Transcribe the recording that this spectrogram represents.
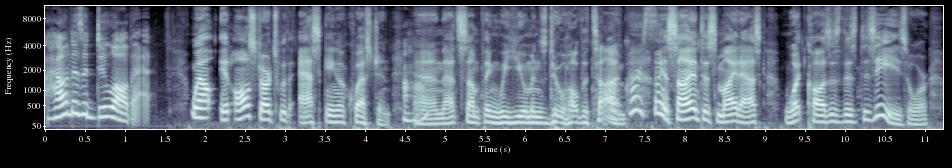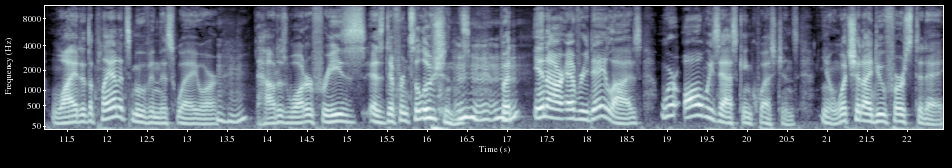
How does it do all that? Well, it all starts with asking a question, uh-huh. and that's something we humans do all the time. Of course. I mean, a scientist might ask, what causes this disease? Or why do the planets move in this way? Or mm-hmm. how does water freeze as different solutions? Mm-hmm, mm-hmm. But in our everyday lives, we're always asking questions. You know, what should I do first today?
